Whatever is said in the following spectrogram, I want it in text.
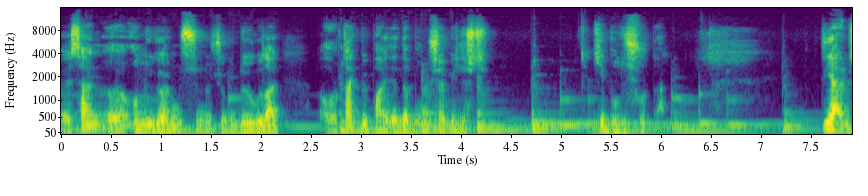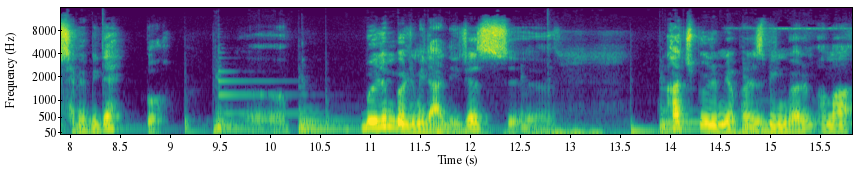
Ve sen e, onu görmüşsündür. Çünkü duygular ortak bir paydada buluşabilir. Ki buluşur da. Diğer bir sebebi de bu. E, Bölüm bölüm ilerleyeceğiz. E, Kaç bölüm yaparız bilmiyorum ama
